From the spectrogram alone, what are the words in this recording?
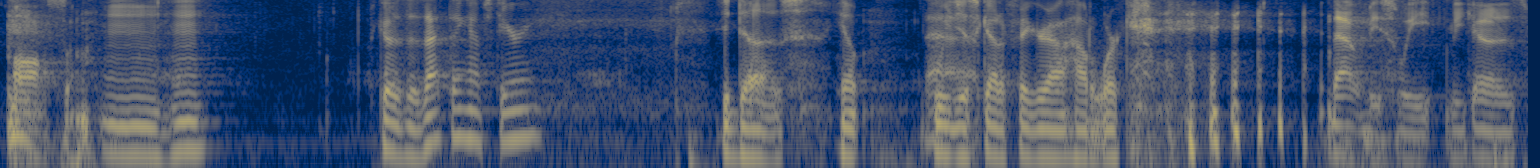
awesome. Because does that thing have steering? It does. Yep. we just got to figure out how to work it. That would be sweet because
